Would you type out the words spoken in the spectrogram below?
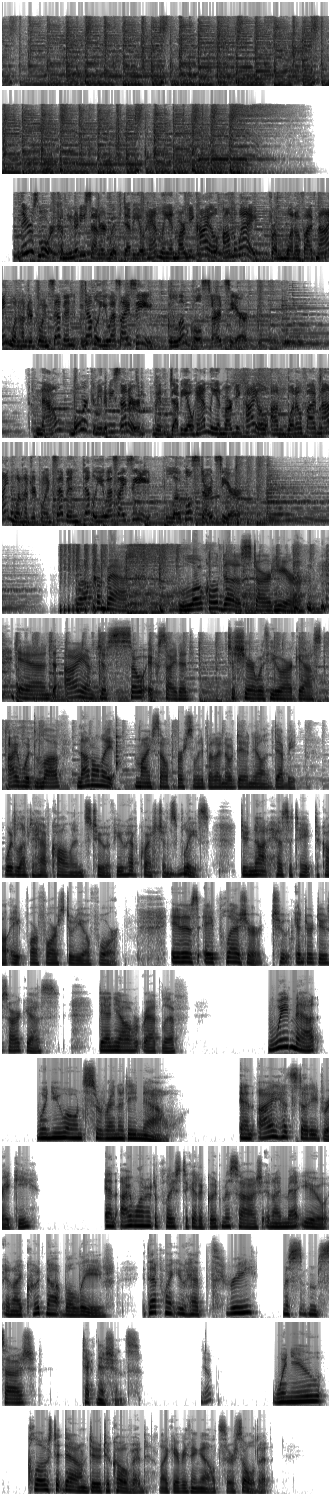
There's more community centered with Debbie O'Handley and Margi Kyle on the way from 1059 100.7 WSIC. Local starts here. Now, more community centered with Debbie O'Handley and Margi Kyle on 1059 100.7 WSIC. Local starts here. Welcome back. Local does start here. and I am just so excited to share with you our guest. I would love, not only myself personally, but I know Danielle and Debbie would love to have call ins too. If you have questions, mm-hmm. please do not hesitate to call 844 Studio 4. It is a pleasure to introduce our guest, Danielle Ratliff. We met when you owned Serenity Now. And I had studied Reiki and I wanted a place to get a good massage, and I met you, and I could not believe at that point you had three mas- Mhm. massage technicians. Yep. When you closed it down due to COVID, like everything else, or sold Mm-hmm. it,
